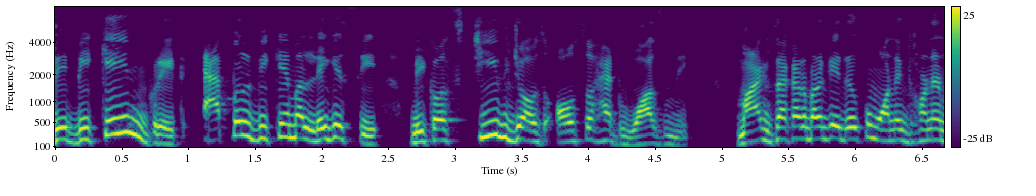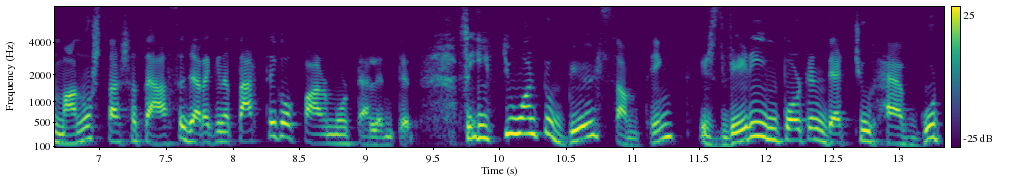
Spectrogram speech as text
they became great Apple became a legacy because Steve Jobs also had Wozniak Mark জাকারবার্গে এরকম অনেক ধরনের মানুষ তার সাথে আছে যারা কিনা তার থেকেও far more talented so if you want to build something it's very important that you have good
